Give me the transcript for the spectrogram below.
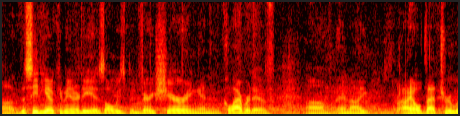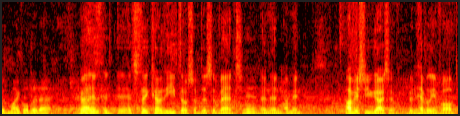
uh, the CDO community has always been very sharing and collaborative, um, and I, I hold that true with Michael today. And, and, and it's the kind of the ethos of this event. Yeah. And then, I mean, obviously you guys have been heavily involved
